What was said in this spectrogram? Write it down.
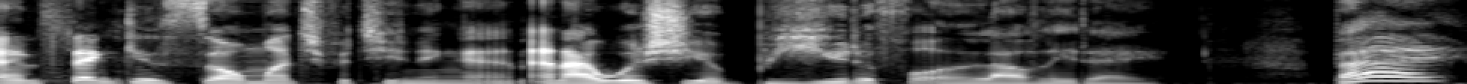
and thank you so much for tuning in. And I wish you a beautiful and lovely day. Bye.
